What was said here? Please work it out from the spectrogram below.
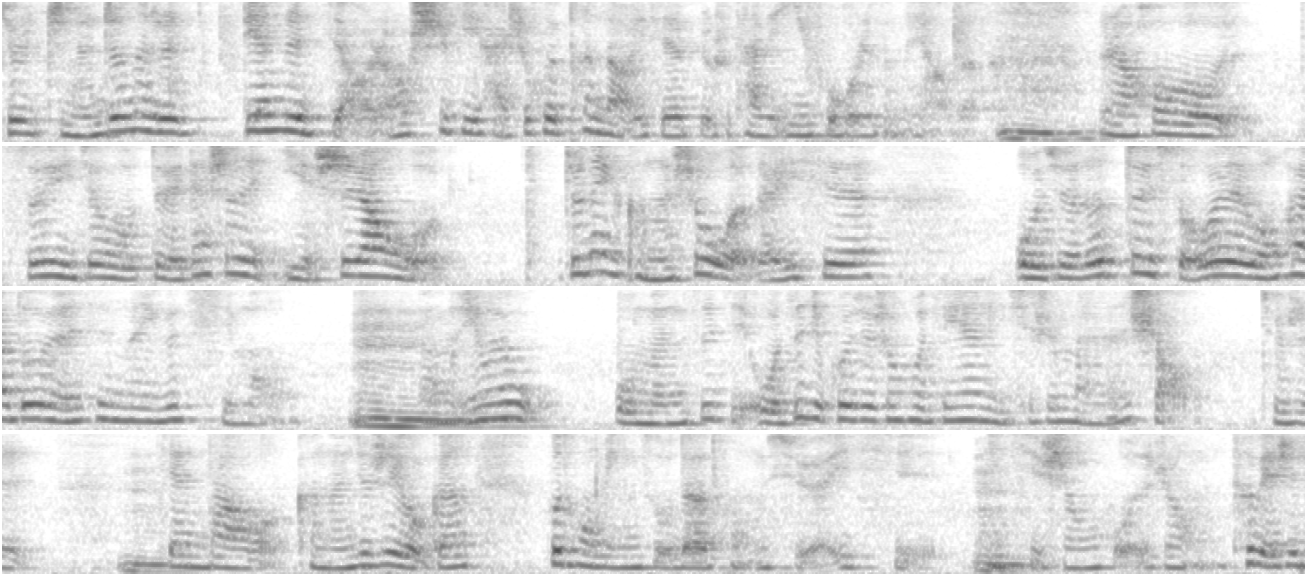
就是只能真的是踮着脚，然后势必还是会碰到一些，比如说他的衣服或者怎么样的。嗯然后所以就对，但是也是让我，就那个可能是我的一些，我觉得对所谓文化多元性的一个启蒙。嗯。嗯，因为我们自己我自己过去生活经验里其实蛮少，就是嗯。见到可能就是有跟不同民族的同学一起、嗯。一起生活的这种，特别是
